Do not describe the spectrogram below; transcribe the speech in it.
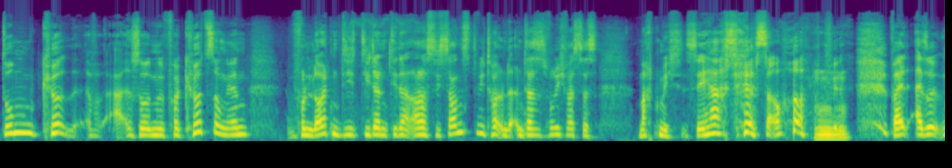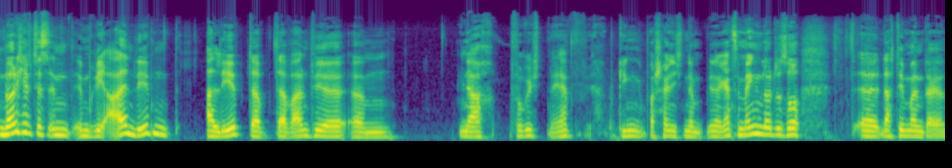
dumme so eine Verkürzungen von Leuten, die, die dann, die dann auch noch sich sonst wie toll, und, und das ist wirklich was, das macht mich sehr, sehr sauer. Mhm. Weil, also neulich habe ich das im, im realen Leben erlebt, da, da waren wir, ähm, nach wirklich, naja, ging wahrscheinlich eine, eine ganze Menge Leute so, äh, nachdem man da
